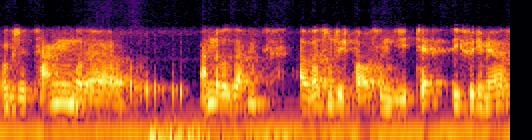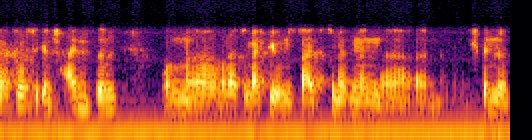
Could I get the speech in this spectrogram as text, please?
irgendwelche Zangen oder andere Sachen. Aber was ich natürlich brauche, sind die Tests, die für die Meerwassercharakteristik entscheidend sind. Und, äh, oder zum Beispiel, um das Salz zu messen, ein äh, Spindel.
